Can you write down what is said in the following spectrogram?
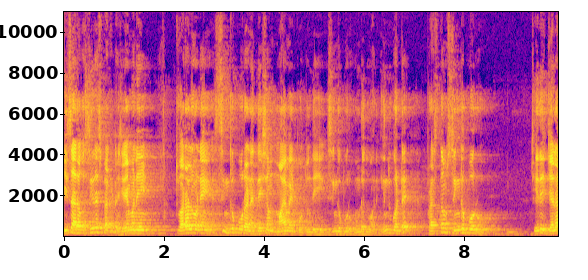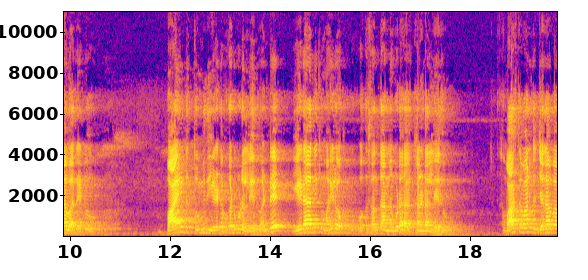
ఈసారి ఒక సీరియస్ ప్రకటన. చేయమని త్వరలోనే సింగపూర్ అనే దేశం మాయమైపోతుంది. సింగపూర్ ఉండదు అని. ఎందుకంటే ప్రస్తుతం సింగపూర్ ఇది జనాభా రేటు పాయింట్ తొమ్మిది ఏడట ఒకటి కూడా లేదు. అంటే ఏడాదికి మహిళ ఒక ఒక సంతానం కూడా కనడం లేదు. వాస్తవానికి జనాభా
